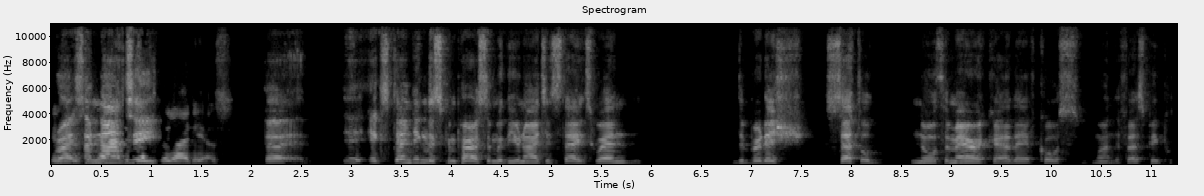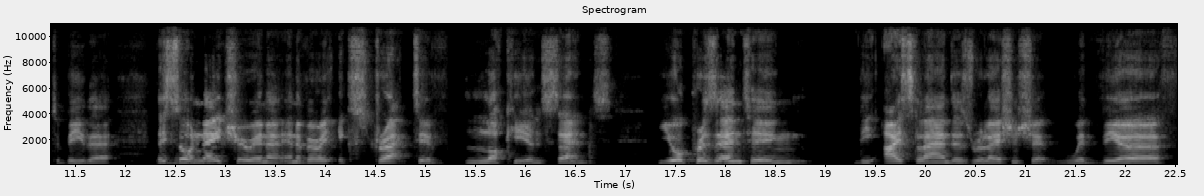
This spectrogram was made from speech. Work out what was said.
Is, right. Is so Nancy, the ideas. Uh, extending this comparison with the United States, when the British settled North America, they of course weren't the first people to be there. They mm-hmm. saw nature in a in a very extractive Lockean sense. You're presenting the Icelanders' relationship with the earth,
